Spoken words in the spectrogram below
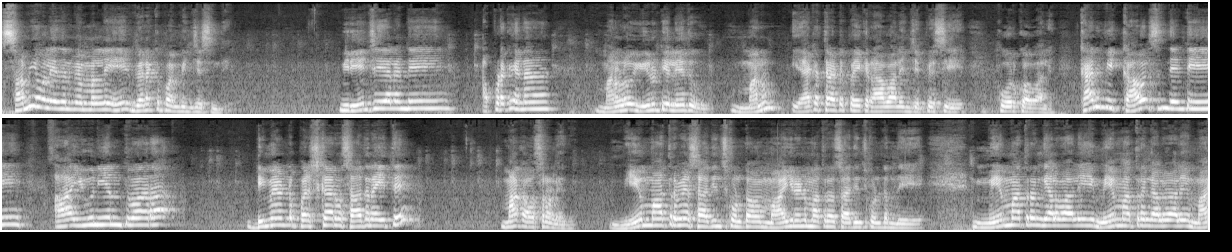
సమయం లేదని మిమ్మల్ని వెనక్కి పంపించేసింది. మీరు ఏం చేయాలండి? అప్పటికైనా మనలో యూనిటీ లేదు మనం ఏకతాటిపైకి రావాలని చెప్పేసి కోరుకోవాలి. కానీ మీకు కావాల్సింది ఏంటి ఆ యూనియన్ ద్వారా డిమాండ్ల పరిష్కారం సాధన అయితే మాకు అవసరం లేదు. మేము మాత్రమే సాధించుకుంటాం మా యూనియన్ మాత్రం సాధించుకుంటుంది. మేము మాత్రం గెలవాలి మేము మాత్రం గెలవాలి మా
